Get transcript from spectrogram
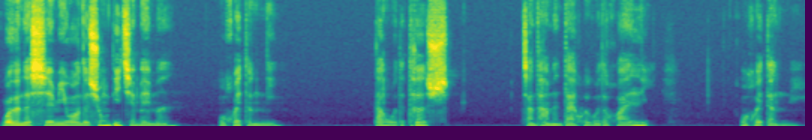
为了那些迷惘的兄弟姐妹们，我会等你，当我的特使，将他们带回我的怀里。我会等你，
